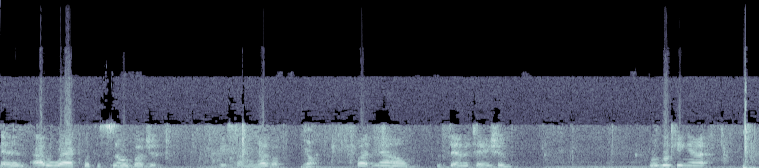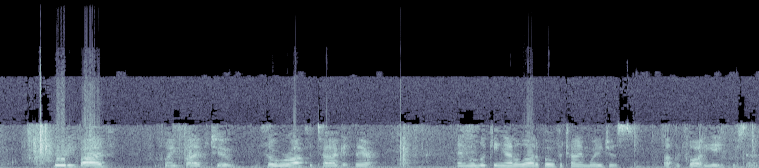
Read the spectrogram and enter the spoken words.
and out of whack with the snow budget based on the weather. Yeah. But now, the sanitation, we're looking at 35.52. So we're off the target there. And we're looking at a lot of overtime wages, up at 48%.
